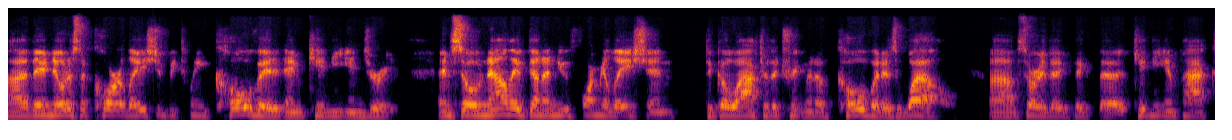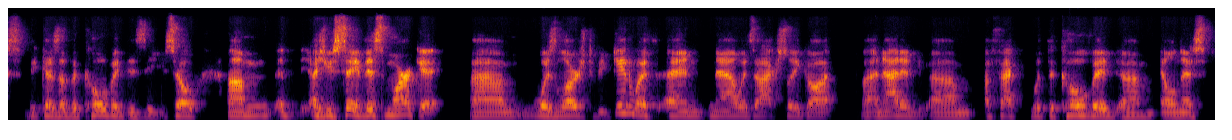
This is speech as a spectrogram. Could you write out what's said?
uh, they noticed a correlation between COVID and kidney injury. And so now they've done a new formulation to go after the treatment of COVID as well. Um, sorry, the, the, the, kidney impacts because of the COVID disease. So, um, as you say, this market um, was large to begin with, and now it's actually got an added um, effect with the COVID um, illness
